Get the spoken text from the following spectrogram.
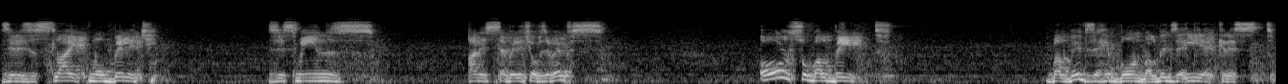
There is a slight mobility. This means instability of the pelvis. Also palpate palpate the hip bone palpate the iliac crest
